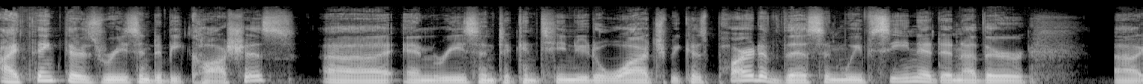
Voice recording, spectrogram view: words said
I think there's reason to be cautious uh, and reason to continue to watch because part of this, and we've seen it in other uh,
